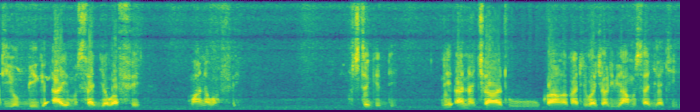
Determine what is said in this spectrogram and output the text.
nti yo big eye musajja waffe mwana waffe. Okitegedde ne ana kyatuuka nga kati wakyali bya musajja ki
